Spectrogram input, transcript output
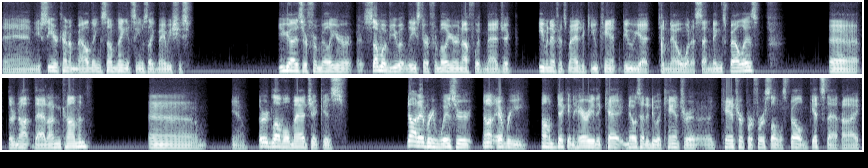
and you see her kind of mouthing something. It seems like maybe she's. You guys are familiar. Some of you, at least, are familiar enough with magic, even if it's magic you can't do yet, to know what a sending spell is. Uh, they're not that uncommon. Um, you know, third level magic is not every wizard, not every Tom, Dick, and Harry that knows how to do a cantrip, a cantrip or first level spell gets that high,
